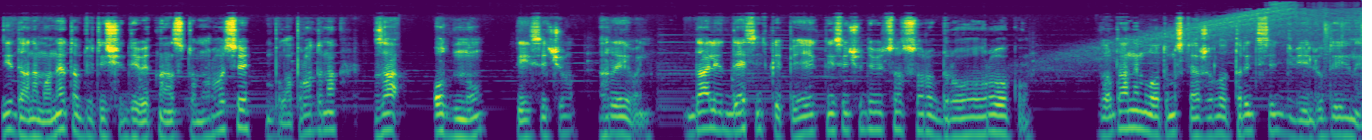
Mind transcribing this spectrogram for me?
І дана монета в 2019 році була продана за 1 тисячу гривень. Далі 10 копійок 1942 року. За даним лотом стежило 32 людини.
